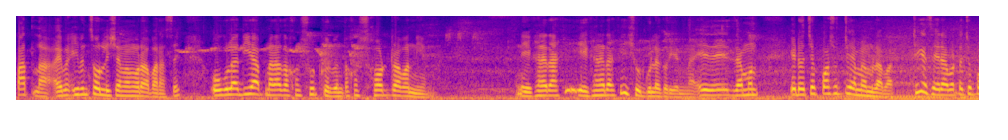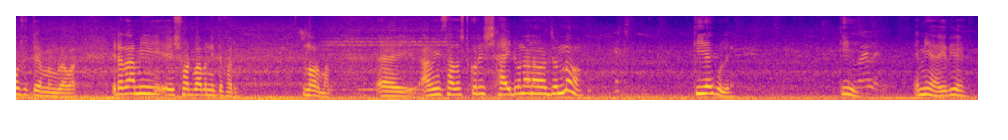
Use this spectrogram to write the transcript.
পাতলা এবং ইভেন চল্লিশ এম এম রাবার আছে, ওগুলা দিয়ে আপনারা যখন শ্যুট করবেন, তখন শর্ট রাবার নিয়েন এখানে রাখি এখানে রাখি শ্যুটগুলো করিয়েন না। এই যেমন, এটা হচ্ছে পঁয়ষট্টি এম এম রাবার ঠিক আছে? এই রাবারটা হচ্ছে পঁয়ষট্টি এম এম রাবার এটার আমি শর্টভাবে নিতে পারি নর্মাল আমি সাজেস্ট করি সাইডও না নেওয়ার জন্য। কি এগুলো কি? এমিয়া এদিকে।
